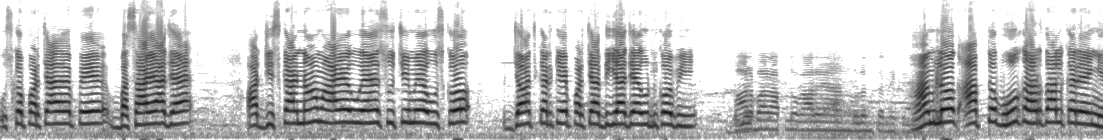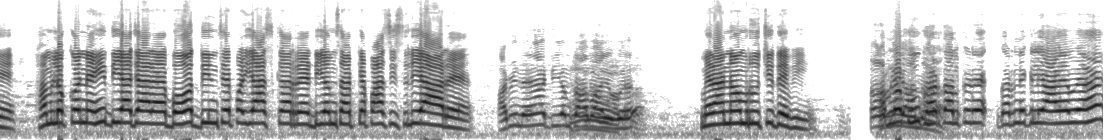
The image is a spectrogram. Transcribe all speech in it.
उसको पर्चा पे बसाया जाए। और जिसका नाम आए हुए हैं सूची में उसको जाँच करके पर्चा दिया जाए उनको भी। बार बार आप लोग आ रहे हैं आंदोलन करने के लिए। हम लोग आप तो भूख हड़ताल करेंगे। हम लोग को नहीं दिया जा रहा है। बहुत दिन से प्रयास कर रहे हैं। डीएम साहब के पास इसलिए आ रहे हैं। अभी नया डीएम साहब आए हुए हैं। मेरा नाम रुचि देवी। हम लोग भूख हड़ताल करने के लिए आए हुए हैं।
